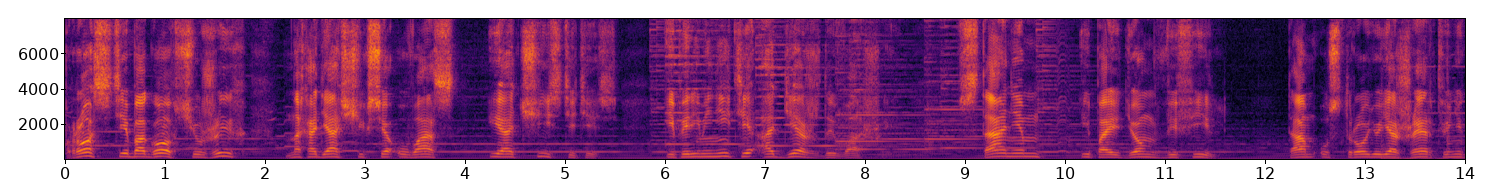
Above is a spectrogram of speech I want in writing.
«Бросьте богов чужих, находящихся у вас, и очиститесь, и перемените одежды ваши. Встанем и пойдем в Вифиль. Там устрою я жертвенник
